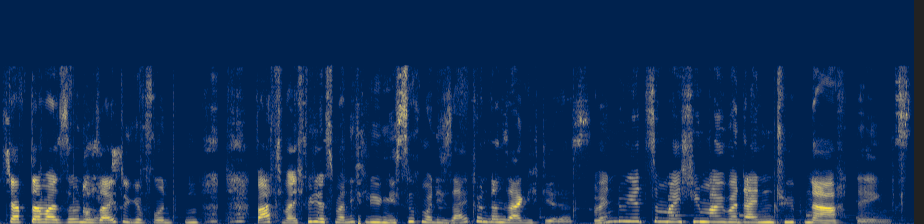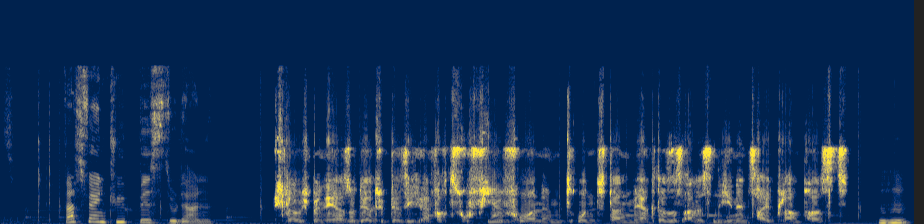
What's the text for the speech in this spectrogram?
Ich habe da mal so eine Seite gefunden. Warte mal, ich will jetzt mal nicht lügen. Ich suche mal die Seite und dann sage ich dir das. Wenn du jetzt zum Beispiel mal über deinen Typ nachdenkst, was für ein Typ bist du dann? Ich glaube, ich bin eher so der Typ, der sich einfach zu viel vornimmt und dann merkt, dass es alles nicht in den Zeitplan passt. Mhm.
